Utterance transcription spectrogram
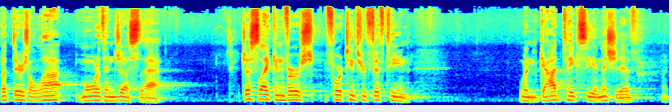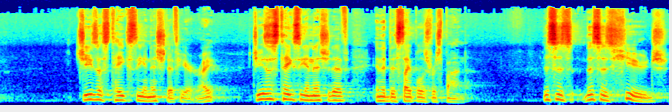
But there's a lot more than just that. Just like in verse 14 through 15, when God takes the initiative, Jesus takes the initiative here, right? Jesus takes the initiative, and the disciples respond. This is, this is huge,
